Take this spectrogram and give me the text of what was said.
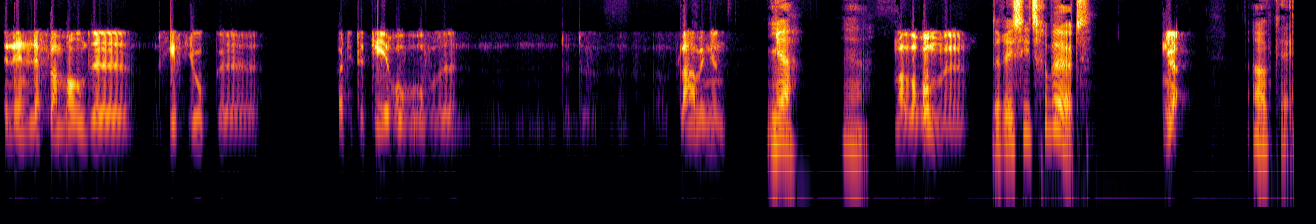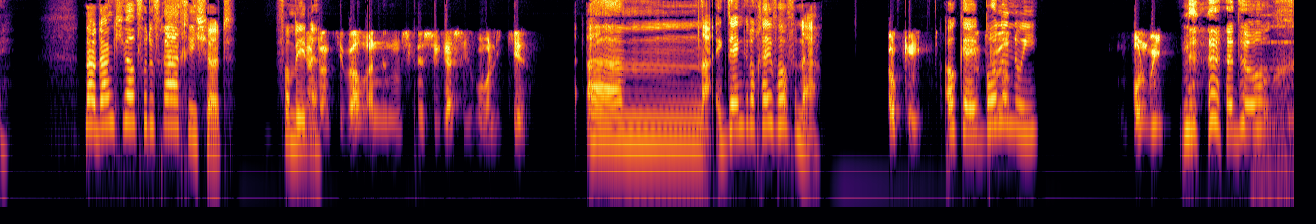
En in Le Flamande geeft hij ook, gaat hij te keren over, over de, de Vlamingen. Ja, ja. Maar waarom? Er is iets gebeurd. ja, Oké. Nou, dankjewel voor de vraag, Richard. Van ja, binnen. dankjewel. En eh, misschien een suggestie voor een liedje. Ehm, nou, ik denk er nog even over na. Oké, Oké, bonne nuit. bon nuit. Doeg.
